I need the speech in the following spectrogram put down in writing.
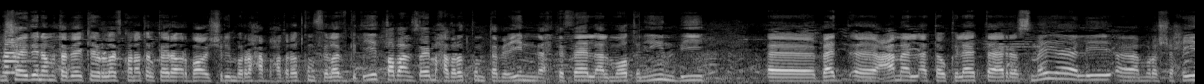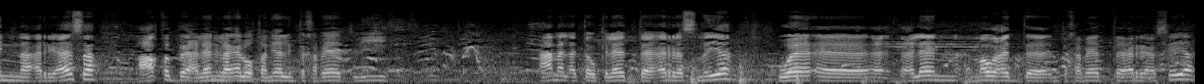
مشاهدينا متابعي كايرو لايف قناة القاهره 24 بنرحب بحضراتكم في live جديد. طبعا زي ما حضراتكم متابعين احتفال المواطنين ب آه، بدء آه، عمل التوكيلات الرسمية لمرشحين الرئاسة عقب إعلان الهيئة الوطنية للانتخابات لعمل التوكيلات الرسمية واعلان موعد انتخابات الرئاسية.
